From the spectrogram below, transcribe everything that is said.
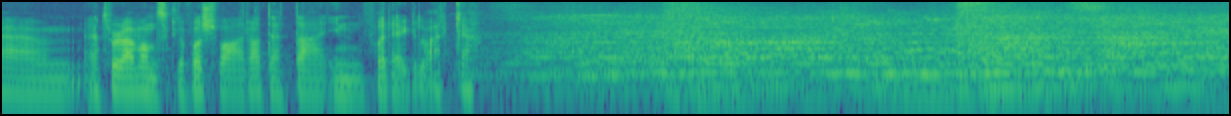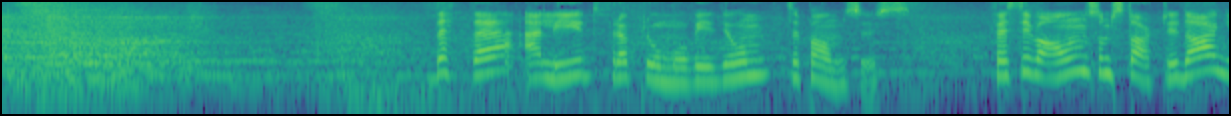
Ehm, jeg tror det er vanskelig å forsvare at dette er innenfor regelverket. Dette er lyd fra promovideoen til Palmesus. Festivalen som starter i dag,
